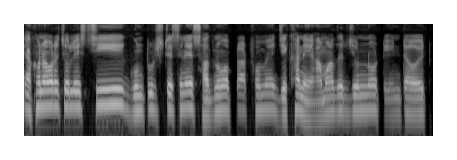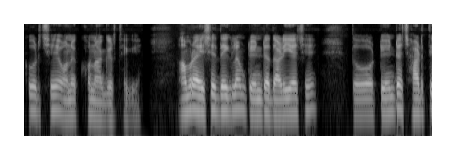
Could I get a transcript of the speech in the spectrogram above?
এখন আমরা চলে এসেছি গুন্টুর স্টেশনে সাত নম্বর প্ল্যাটফর্মে যেখানে আমাদের জন্য ট্রেনটা ওয়েট করছে অনেকক্ষণ আগের থেকে। আমরা এসে দেখলাম ট্রেনটা দাঁড়িয়ে আছে। তো ট্রেনটা ছাড়তে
